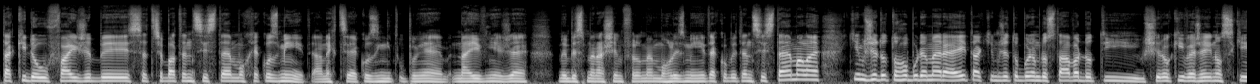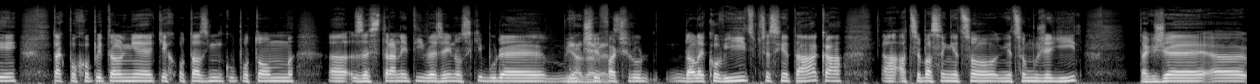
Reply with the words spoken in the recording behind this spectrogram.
taky doufají, že by se třeba ten systém mohl jako změnit. Já nechci jako znít úplně naivně, že my bychom naším filmem mohli změnit jakoby ten systém, ale tím, že do toho budeme rejt a tím, že to budeme dostávat do té široké veřejnosti, tak pochopitelně těch otazníků potom eh, ze strany té veřejnosti bude vůči fačru daleko víc, přesně tak a, a, a třeba se něco, něco může dít. Takže uh,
